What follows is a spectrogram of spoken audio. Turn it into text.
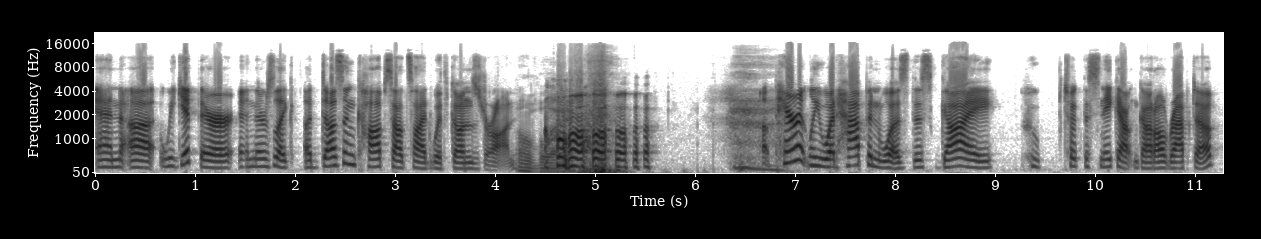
And uh, we get there, and there's like a dozen cops outside with guns drawn. Oh boy. Apparently, what happened was this guy who took the snake out and got all wrapped up,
